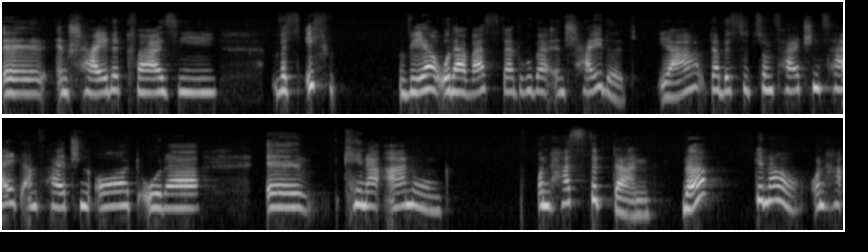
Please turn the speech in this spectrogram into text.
äh, entscheidet quasi, was ich, wer oder was darüber entscheidet. Ja, da bist du zum falschen Zeit am falschen Ort oder äh, keine Ahnung und hast es dann, ne? Genau und ha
